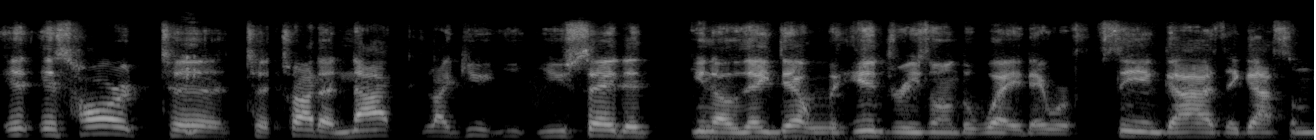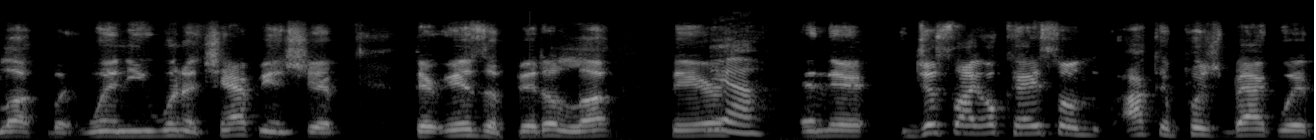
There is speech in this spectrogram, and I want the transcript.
it, it's hard to to try to knock like you you say that you know they dealt with injuries on the way. They were seeing guys they got some luck, but when you win a championship, there is a bit of luck there. Yeah. And they're just like okay, so I could push back with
